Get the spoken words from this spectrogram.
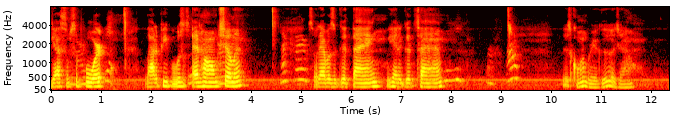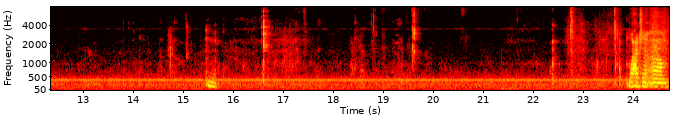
got some support. A lot of people was at home chilling. So that was a good thing. We had a good time. This cornbread good, y'all. Mm. Watching um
